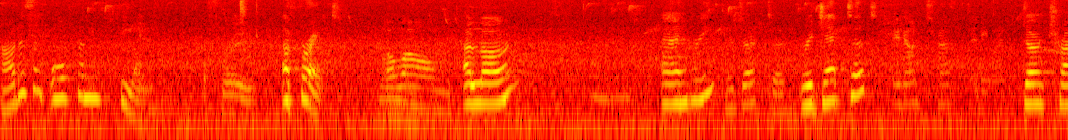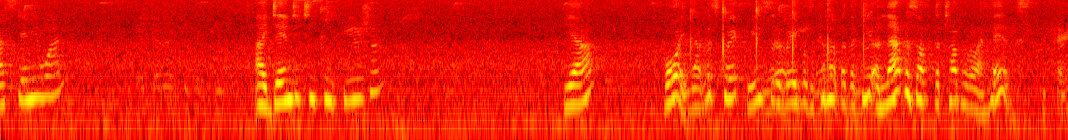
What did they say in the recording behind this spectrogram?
How does an orphan feel? Afraid. Afraid, Alone. alone, angry, Rejected. rejected, They don't trust anyone. don't trust anyone, identity confusion. Yeah? Boy, that was quick. We sort of able to come up with a few, and that was off the top of our heads. Pain.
